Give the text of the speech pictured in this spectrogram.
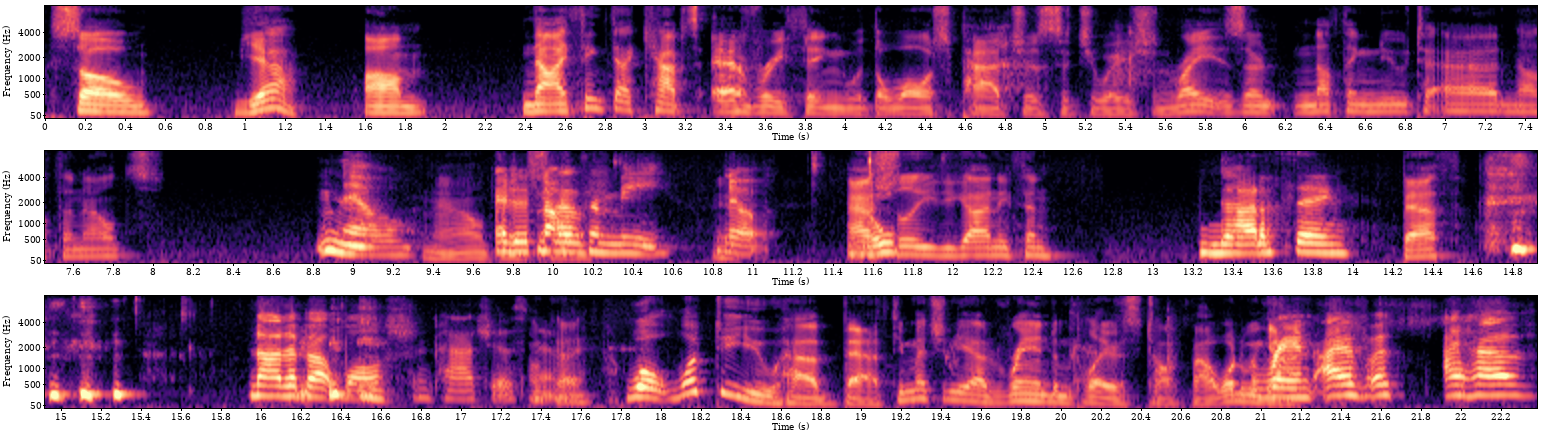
So, yeah. Um now I think that caps everything with the Walsh patches situation, right? Is there nothing new to add? Nothing else? No, No. I don't I think just so. not from me. No, Ashley, you got anything? Not a thing. Beth? not about Walsh and patches. No. Okay. Well, what do you have, Beth? You mentioned you had random players to talk about. What do we got? Rand- I have a, I have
